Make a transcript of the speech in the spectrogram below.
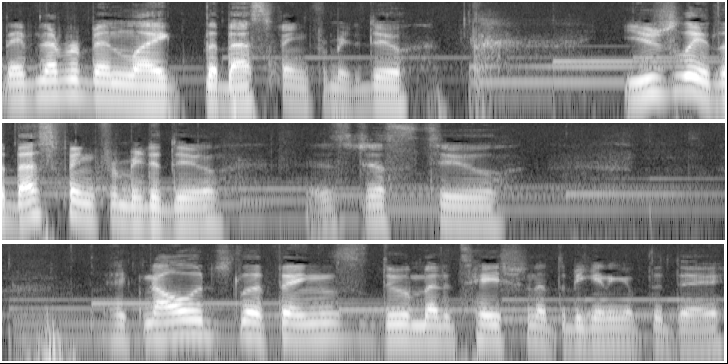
they've never been like the best thing for me to do. Usually, the best thing for me to do is just to acknowledge the things, do a meditation at the beginning of the day,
